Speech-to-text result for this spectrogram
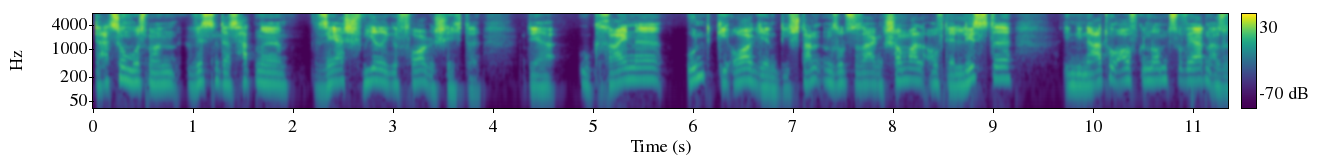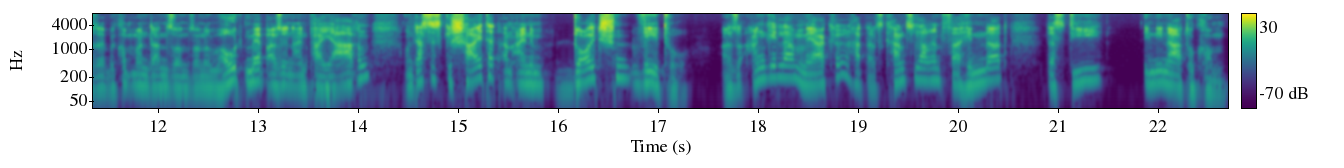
Dazu muss man wissen, das hat eine sehr schwierige Vorgeschichte. Der Ukraine und Georgien, die standen sozusagen schon mal auf der Liste in die NATO aufgenommen zu werden. Also da bekommt man dann so, so eine Roadmap, also in ein paar Jahren. Und das ist gescheitert an einem deutschen Veto. Also Angela Merkel hat als Kanzlerin verhindert, dass die in die NATO kommen.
